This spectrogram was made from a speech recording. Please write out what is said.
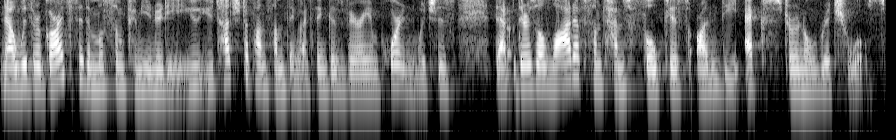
Now, with regards to the Muslim community, you, you touched upon something I think is very important, which is that there's a lot of sometimes focus on the external rituals.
